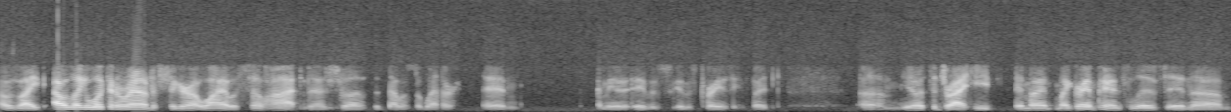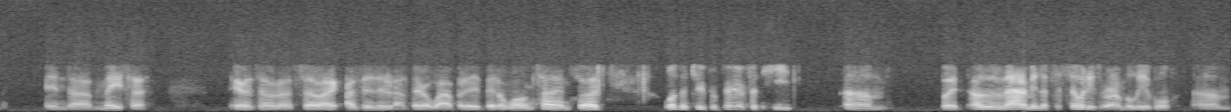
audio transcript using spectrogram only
I was like, I was like looking around to figure out why it was so hot, and I just realized that that was the weather. And I mean, it, it was it was crazy, but um, you know, it's a dry heat. And my my grandparents lived in um, in uh, Mesa, Arizona, so I, I visited out there a while, but it had been a long time, so I wasn't too prepared for the heat. Um, but other than that, I mean, the facilities were unbelievable. Um,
